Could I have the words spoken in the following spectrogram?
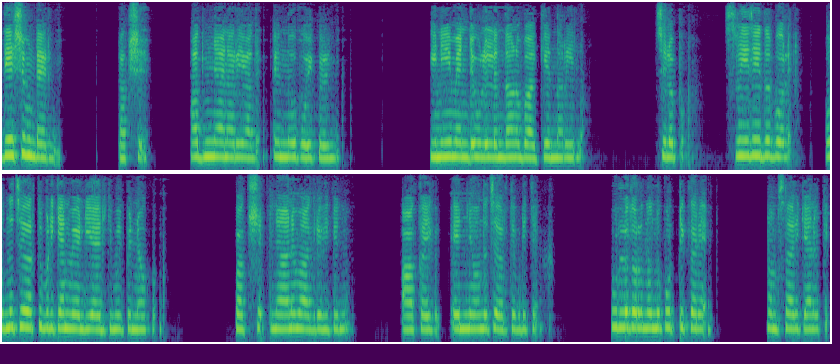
ദേഷ്യമുണ്ടായിരുന്നു. പക്ഷെ അതും ഞാൻ അറിയാതെ എന്നോ പോയി കഴിഞ്ഞു. ഇനിയും എന്റെ ഉള്ളിൽ എന്താണ് ബാക്കിയെന്നറിയില്ല. ചിലപ്പോൾ ശ്രീ ചെയ്തതുപോലെ ഒന്ന് ചേർത്ത് പിടിക്കാൻ വേണ്ടിയായിരിക്കും ഈ പിന്നോക്കം. പക്ഷെ ഞാനും ആഗ്രഹിക്കുന്നു. ആ കൈകൾ എന്നെ ഒന്ന് ചേർത്ത് പിടിക്കാൻ ഉള്ളു തുറന്നൊന്ന് പൊട്ടിക്കരയാൻ സംസാരിക്കാനൊക്കെ.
